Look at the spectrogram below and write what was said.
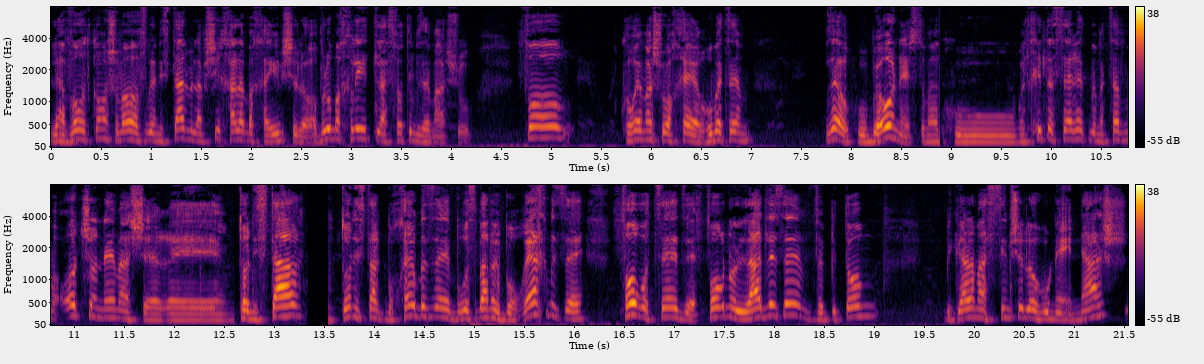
לעבור את כל מה שעבר באפגניסטן ולהמשיך הלאה בחיים שלו, אבל הוא מחליט לעשות עם זה משהו. פור קורה משהו אחר, הוא בעצם זהו, הוא בעונש, זאת אומרת, הוא מתחיל את הסרט במצב מאוד שונה מאשר אה, טוני סטארק. טוני סטארק בוחר בזה, ברוס באנר בורח מזה, פור רוצה את זה, פור נולד לזה, ופתאום בגלל המעשים שלו הוא נענש,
